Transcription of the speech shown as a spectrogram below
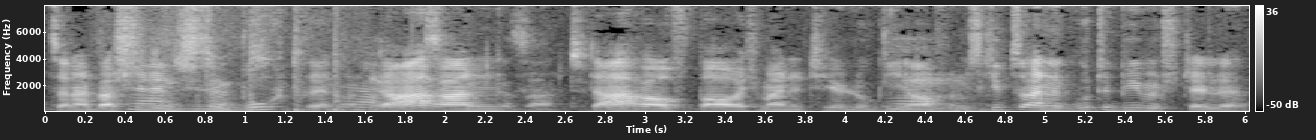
sondern was steht ja, in diesem stimmt. Buch drin. Ja. Und daran, darauf baue ich meine Theologie ja. auf. Und es gibt so eine gute Bibelstelle,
